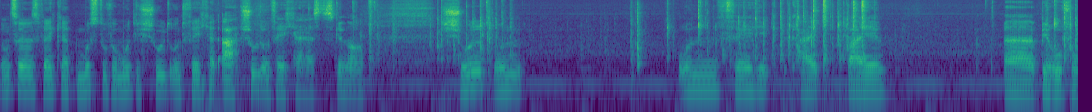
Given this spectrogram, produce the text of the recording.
Unzurechnungsfähigkeit musst du vermutlich Schuldunfähigkeit. Ah, Schuldunfähigkeit heißt es, genau. Schuld und Unfähigkeit bei äh, Berufung.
